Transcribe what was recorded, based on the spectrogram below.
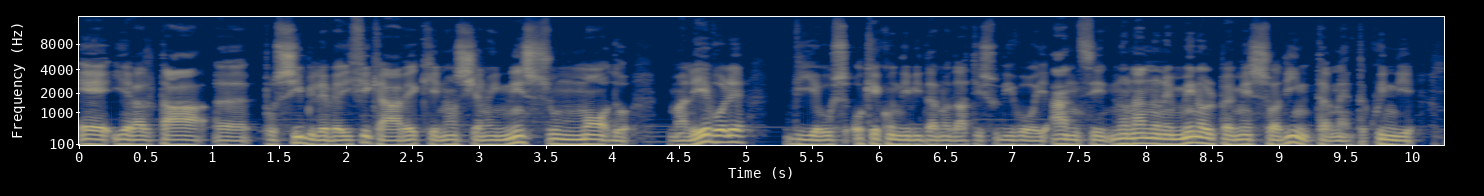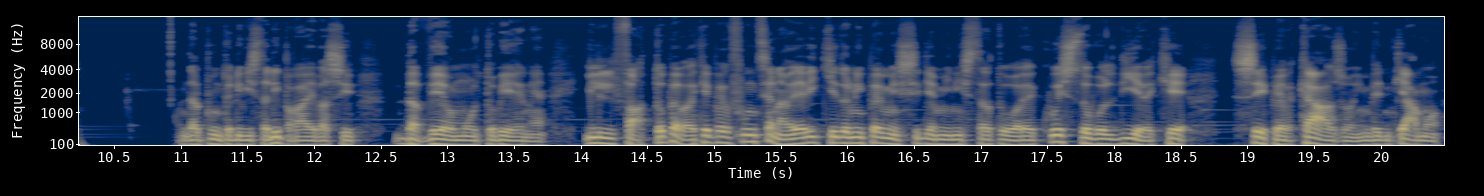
è in realtà eh, possibile verificare che non siano in nessun modo malevole, virus o che condividano dati su di voi, anzi non hanno nemmeno il permesso ad internet, quindi dal punto di vista di privacy davvero molto bene. Il fatto però è che per funzionare richiedono i permessi di amministratore. Questo vuol dire che se per caso inventiamo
